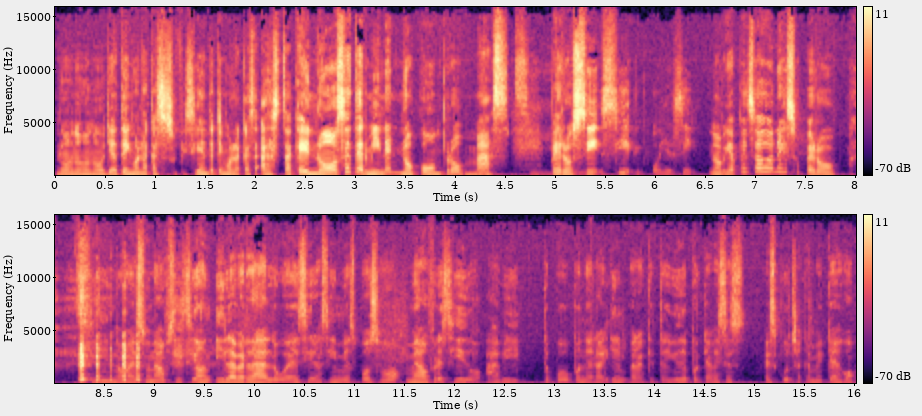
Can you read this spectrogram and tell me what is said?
no, no, no, ya tengo la casa suficiente, tengo la casa, hasta que no se termine, no compro más. Pero sí, sí, oye, sí, no había pensado en eso, pero... Sí, no, es una obsesión. Y la verdad, lo voy a decir así, mi esposo me ha ofrecido, Avi, te puedo poner a alguien para que te ayude, porque a veces escucha que me quejo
